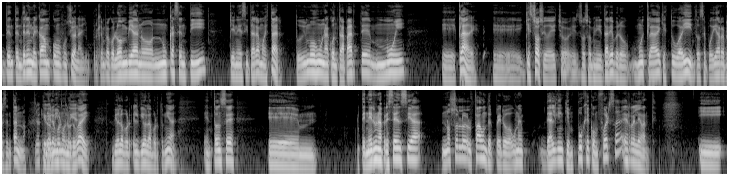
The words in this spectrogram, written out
de entender el mercado cómo funciona. Yo, por ejemplo, Colombia no, nunca sentí que necesitáramos estar. Tuvimos una contraparte muy eh, clave, eh, que es socio, de hecho, es socio militario, pero muy clave que estuvo ahí, entonces podía representarnos. Lo mismo en Uruguay. Vio él vio la oportunidad. Entonces, em, tener una presencia, no solo el founder, pero una, de alguien que empuje con fuerza es relevante. Y,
